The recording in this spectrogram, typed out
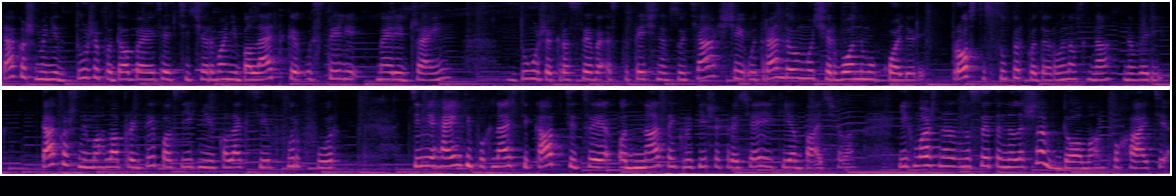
Також мені дуже подобаються ці червоні балетки у стилі Мері Джейн. Дуже красиве естетичне взуття, ще й у трендовому червоному кольорі. Просто супер подарунок на Новий рік. Також не могла пройти повз їхньої колекції Фурфур. Ці м'ягенькі пухнасті капці це одна з найкрутіших речей, які я бачила. Їх можна носити не лише вдома по хаті,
